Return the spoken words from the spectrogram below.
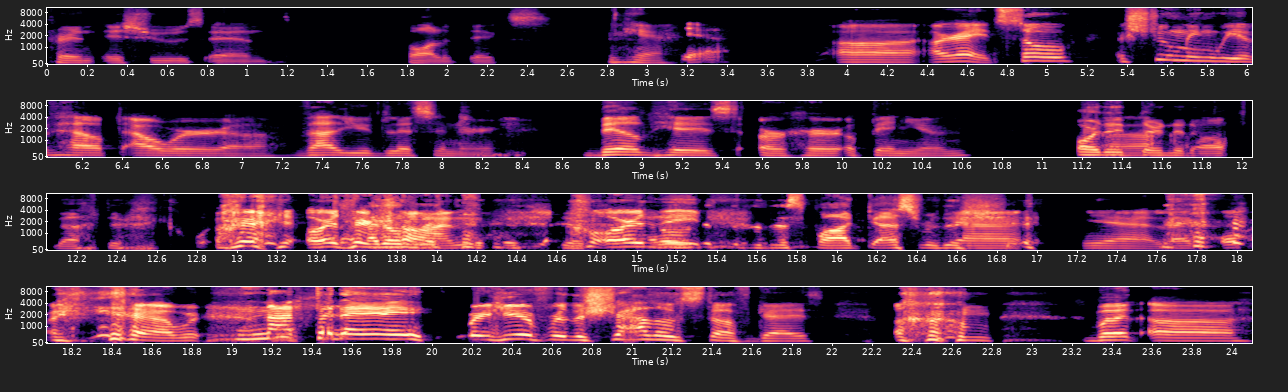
current issues and politics yeah Yeah. Uh all right. So assuming we have helped our uh, valued listener build his or her opinion or they Uh, turn it off. After like "What? or they're I don't gone. listen to or I don't they listen to this podcast for this yeah, shit. yeah like or, yeah we're, not today. we're here for the shallow stuff guys. Um but uh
